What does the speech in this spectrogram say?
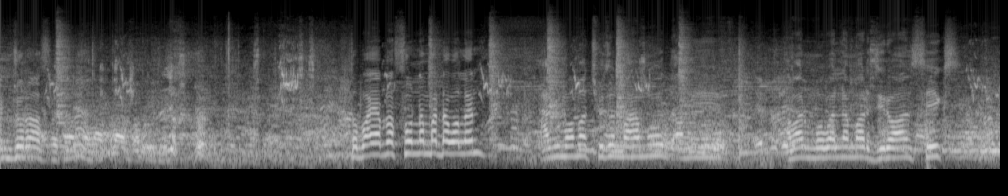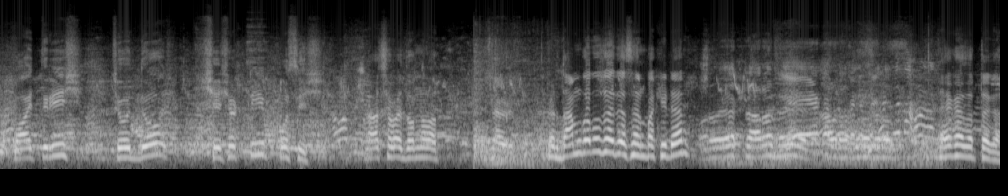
এক জোড়া আছে তো ভাই আপনার ফোন নাম্বারটা বলেন। আমি মোহাম্মদ সুজন মাহমুদ আমি আমার mobile number zero one six পঁয়ত্রিশ চোদ্দ ছেষট্টি পঁচিশ। আচ্ছা ভাই ধন্যবাদ। এর দাম কত চাইতেছেন পাখিটার? এক হাজার টাকা।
